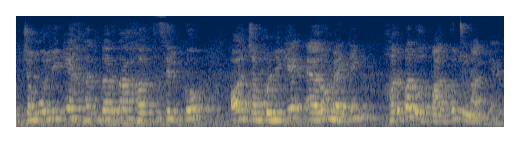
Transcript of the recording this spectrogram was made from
तो चमोली के हथकरघा हस्तशिल्प को और चमोली के एरोमेटिक हर्बल उत्पाद को चुना गया है।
